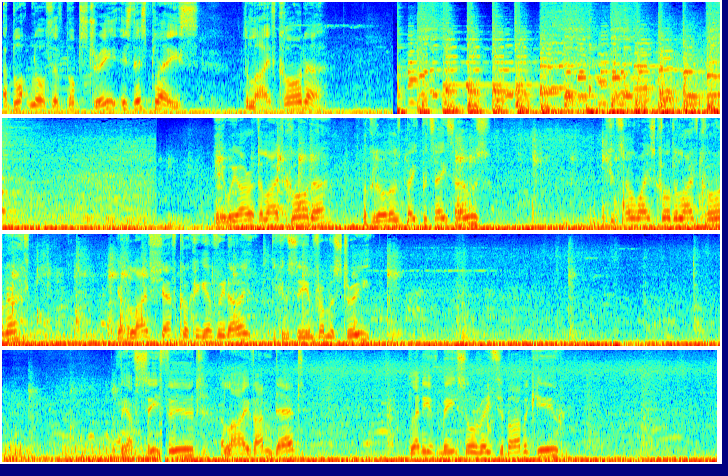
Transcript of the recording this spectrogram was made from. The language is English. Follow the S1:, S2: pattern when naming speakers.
S1: A block north of Pub Street is this place, the Live Corner. Here we are at the Live Corner. Look at all those baked potatoes. You can tell why it's called the Live Corner. You have a live chef cooking every night. You can see him from the street. Have seafood, alive and dead. Plenty of meats all ready to barbecue.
